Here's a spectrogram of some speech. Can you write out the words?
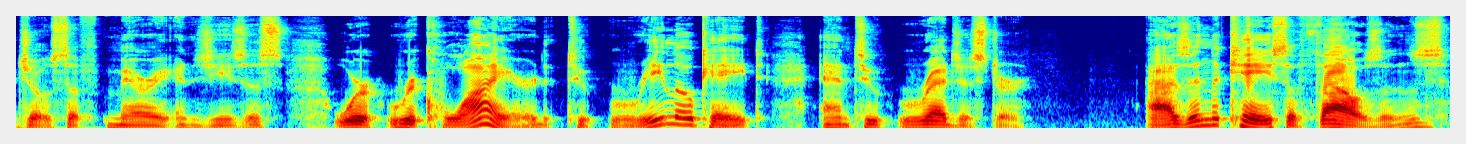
Joseph, Mary, and Jesus, were required to relocate and to register. As in the case of thousands,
